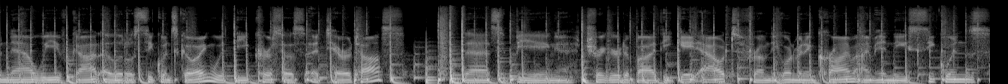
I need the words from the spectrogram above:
So now we've got a little sequence going with the Cursus Iteritas that's being triggered by the gate out from the Ornament and Crime. I'm in the Sequence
